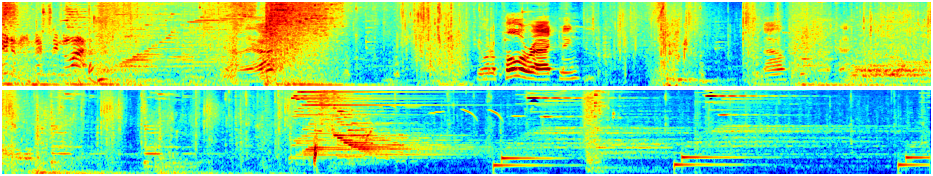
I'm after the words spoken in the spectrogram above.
Enemy missing left. Got that. If you want to pull Arachne. No? Okay. You're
